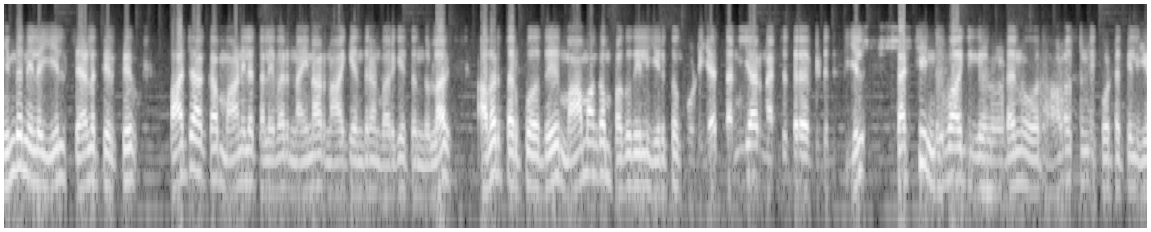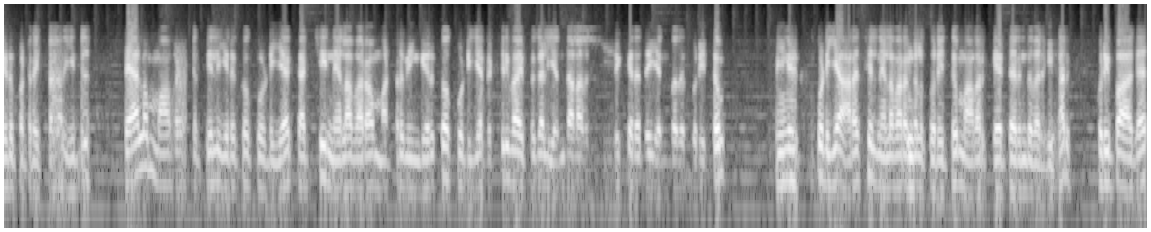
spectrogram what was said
இந்த நிலையில் சேலத்திற்கு பாஜக மாநில தலைவர் நயினார் நாகேந்திரன் வருகை தந்துள்ளார். அவர் தற்போது மாமகம் பகுதியில் இருக்கக்கூடிய தனியார் நட்சத்திர விடுதியில் கட்சி நிர்வாகிகளுடன் ஒரு ஆலோசனை கூட்டத்தில் ஈடுபட்டிருக்கிறார். இதில் சேலம் மாவட்டத்தில் இருக்கக்கூடிய கட்சி நிலவரம் மற்றும் இங்கு இருக்கக்கூடிய வெற்றி வாய்ப்புகள் எந்த அளவுக்கு இருக்கிறது என்பது குறித்தும் இங்கு இருக்கக்கூடிய அரசியல் நிலவரங்கள் குறித்தும் அவர் கேட்டறிந்து வருகிறார். குறிப்பாக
